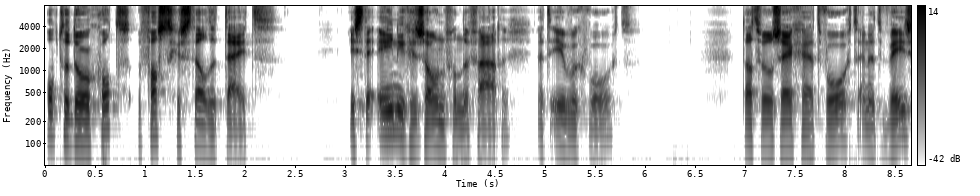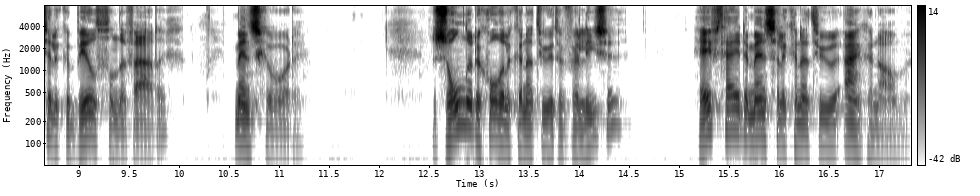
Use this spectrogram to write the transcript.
Op de door God vastgestelde tijd is de enige zoon van de Vader, het eeuwig woord, dat wil zeggen het woord en het wezenlijke beeld van de Vader, mens geworden zonder de goddelijke natuur te verliezen, heeft hij de menselijke natuur aangenomen.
